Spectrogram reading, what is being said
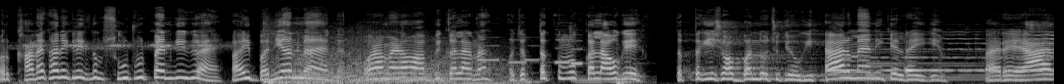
और खाना खाने के लिए एकदम सूट वूट पहन के क्यों आए? भाई, बनियान में आया कर। और हाँ मैडम, आप भी कल आना। और जब तक तुम लोग कल आओगे, तब तक ये शॉप बंद हो चुकी होगी। यार, मैं नहीं खेल रही गेम अरे यार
